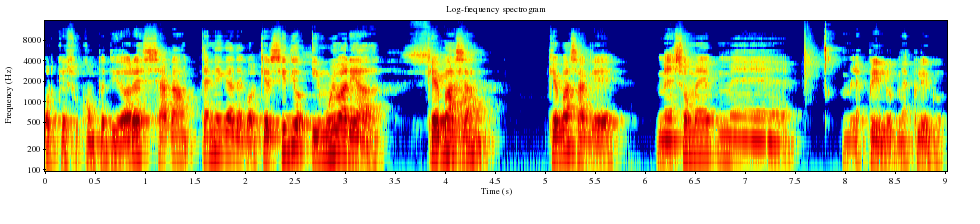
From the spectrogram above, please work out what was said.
Porque sus competidores sacan técnicas de cualquier sitio y muy variadas. ¿Qué pasa? ¿Qué pasa? Que eso me, me, me, explico, me explico.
